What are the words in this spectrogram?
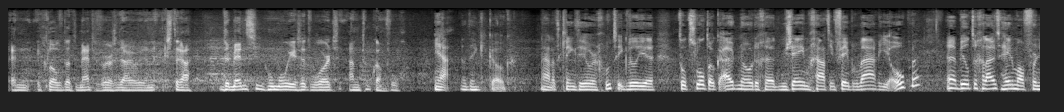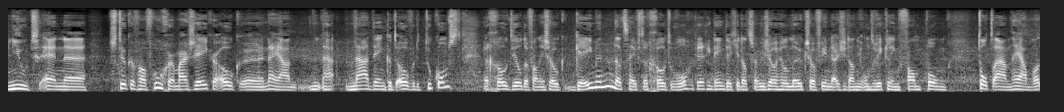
en ik geloof dat de metaverse daar weer een extra dimensie... hoe mooi is het woord, aan toe kan voegen. Ja, dat denk ik ook. Nou, dat klinkt heel erg goed. Ik wil je tot slot ook uitnodigen. Het museum gaat in februari open. Uh, beeld en geluid helemaal vernieuwd. En uh, stukken van vroeger, maar zeker ook uh, nou ja, na nadenkend over de toekomst. Een groot deel daarvan is ook gamen. Dat heeft een grote rol gekregen. Ik denk dat je dat sowieso heel leuk zou vinden... als je dan die ontwikkeling van Pong tot aan, nou ja,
